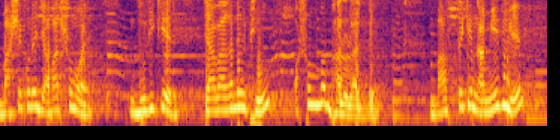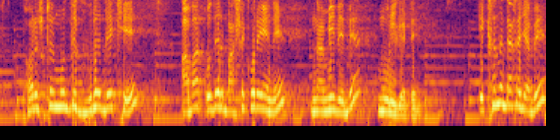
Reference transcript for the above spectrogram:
বাসে করে যাবার সময় দুদিকের চা বাগানের ভিউ অসম্ভব ভালো লাগবে। বাস থেকে নামিয়ে দিলে ফরেস্টের মধ্যে ঘুরে দেখে আবার ওদের বাসে করে এনে নামিয়ে দেবে মূল গেটে। এখানে দেখা যাবে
